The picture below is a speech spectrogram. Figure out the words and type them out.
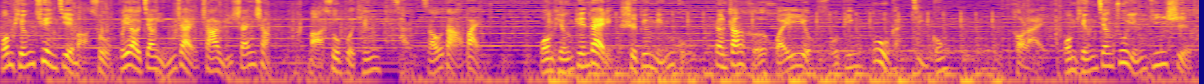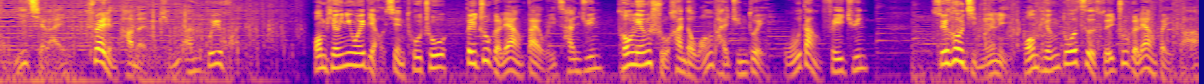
王平劝诫马谡不要将营寨扎于山上，马谡不听，惨遭大败。王平便带领士兵鸣鼓，让张合怀疑有伏兵，不敢进攻。后来，王平将诸营军士统一起来，率领他们平安归还。王平因为表现突出，被诸葛亮拜为参军，统领蜀汉的王牌军队，无当飞军。随后几年里，王平多次随诸葛亮北伐。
